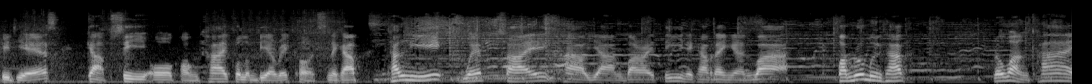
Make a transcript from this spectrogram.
BTS กับ CEO ของค่าย Columbia Records นะครับทั้งนี้เว็บไซต์ข่าวอย่าง Variety นะครับรายงานว่าความร่วมมือครับ ระหว่างค่าย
